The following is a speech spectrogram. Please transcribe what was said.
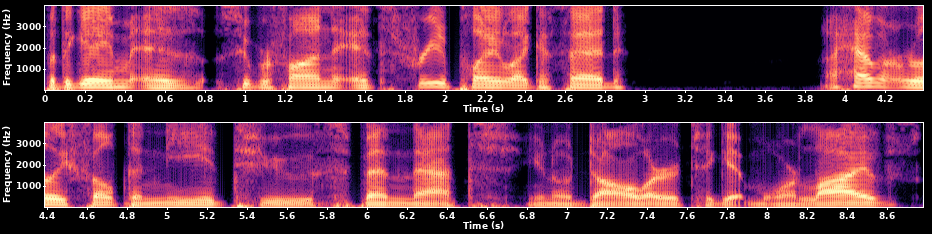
But the game is super fun. It's free to play, like I said. I haven't really felt the need to spend that, you know, dollar to get more lives.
